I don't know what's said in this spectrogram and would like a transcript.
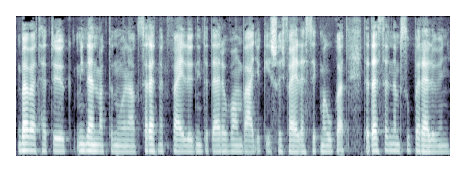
bevethetők, mindent megtanulnak, szeretnek fejlődni, tehát erre van vágyuk is, hogy fejleszik magukat. Tehát ez szerintem szuper előny.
